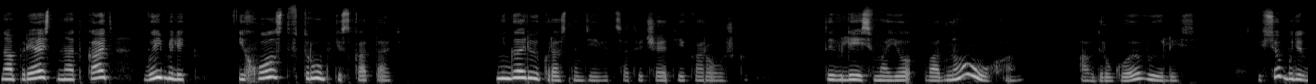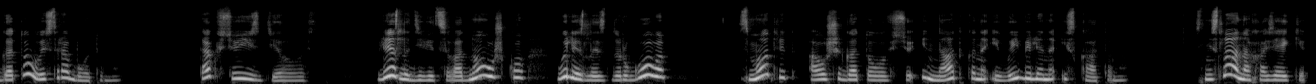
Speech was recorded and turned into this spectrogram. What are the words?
напрясть, наткать, выбелить и холст в трубке скатать. «Не горюй, краснодевица», — отвечает ей коровушка. «Ты влезь в мое в одно ухо, а в другое вылезь, и все будет готово и сработано». Так все и сделалось. Влезла девица в одно ушко, вылезла из другого, смотрит, а уж и готово все, и наткано, и выбелено, и скатано. Снесла она хозяйке,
